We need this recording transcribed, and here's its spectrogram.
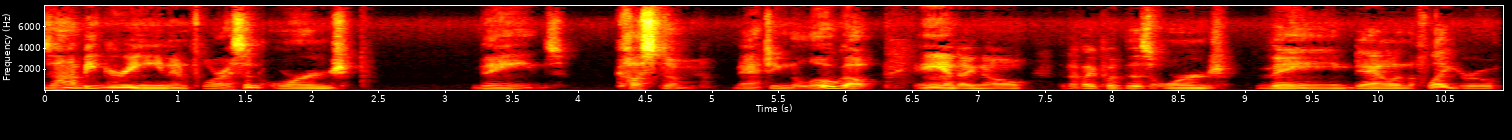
zombie green and fluorescent orange vanes. Custom, matching the logo. And I know that if I put this orange vane down in the flight groove,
